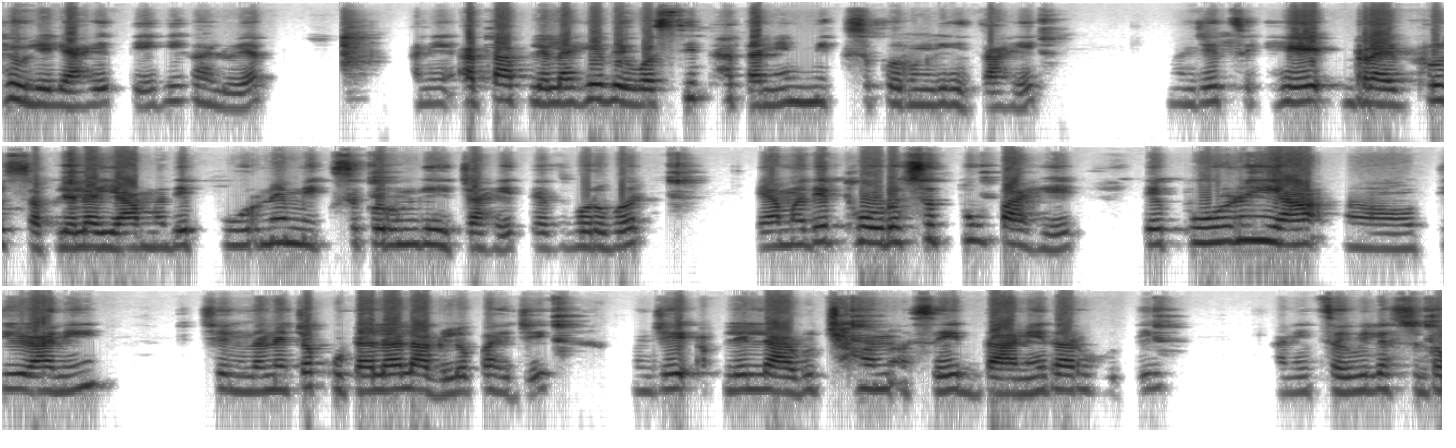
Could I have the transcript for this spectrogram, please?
ठेवलेले आहेत तेही घालूयात. आणि आता आपल्याला हे व्यवस्थित हाताने मिक्स करून घ्यायचं आहे. म्हणजेच हे ड्रायफ्रुट्स आपल्याला यामध्ये पूर्ण मिक्स करून घ्यायचे आहेत. त्याचबरोबर यामध्ये थोडस तूप आहे. ते पूर्ण या तीळ आणि शेंगदाण्याच्या कुटाला लागलं पाहिजे. म्हणजे आपले लाडू छान असे दाणेदार होतील आणि चवीला सुद्धा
